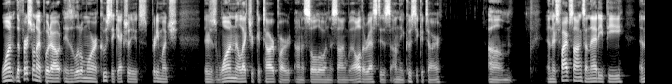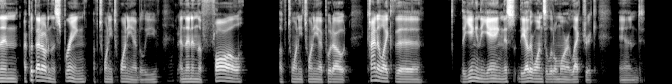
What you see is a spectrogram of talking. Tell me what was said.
One, the first one I put out is a little more acoustic. Actually, it's pretty much there's one electric guitar part on a solo in the song, but all the rest is on the acoustic guitar. Um, and there's five songs on that EP. And then I put that out in the spring of 2020, I believe. And then in the fall of 2020, I put out kind of like the the yin and the yang. This the other one's a little more electric and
